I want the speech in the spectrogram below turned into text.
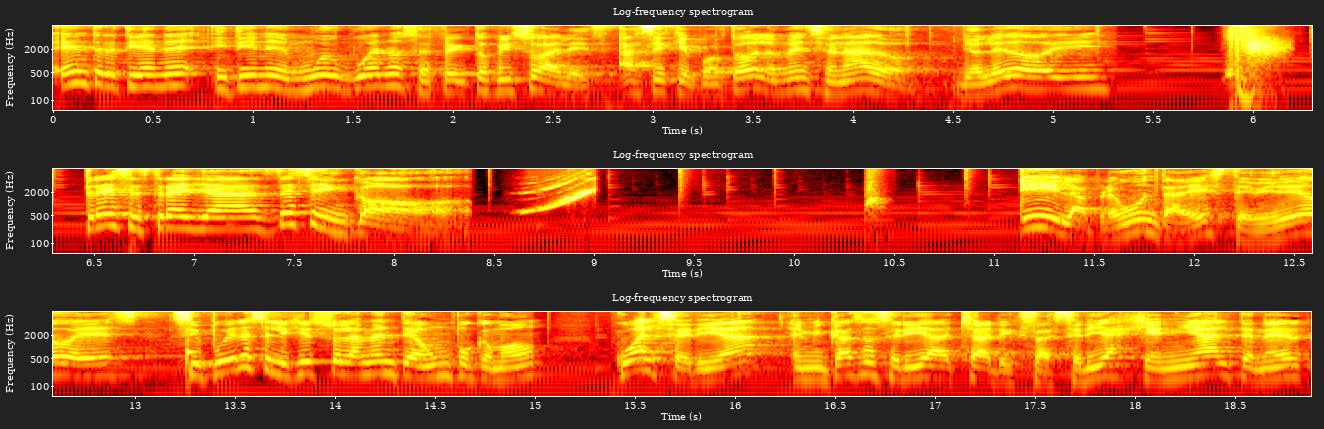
entretiene y tiene muy buenos efectos visuales, así que por todo lo mencionado, yo le doy 3 estrellas de 5. Y la pregunta de este video es, si pudieras elegir solamente a un Pokémon, ¿Cuál sería? En mi caso sería Charizard. Sería genial tener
